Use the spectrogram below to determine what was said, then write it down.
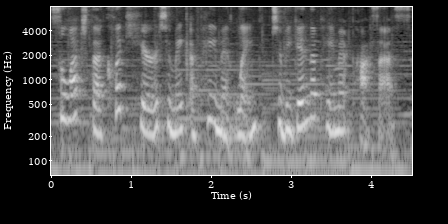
select the Click Here to make a payment link to begin the payment process.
